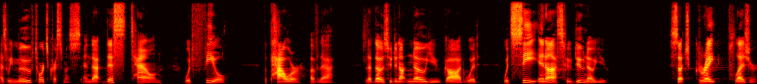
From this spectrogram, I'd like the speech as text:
as we move towards Christmas, and that this town would feel the power of that. That those who do not know you, God, would, would see in us who do know you such great pleasure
